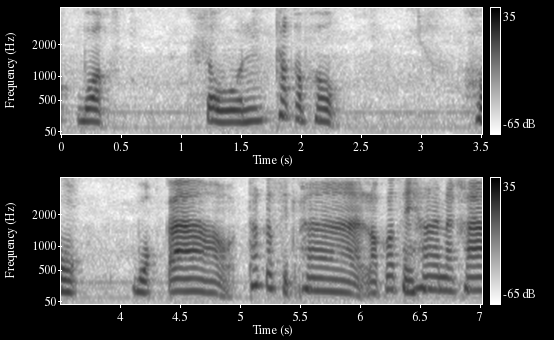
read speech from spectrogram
กบวกศูนย์เท่ากับหกหกบวกเก้าเท่ากับสิบห้าเราก็ใส่ห้านะคะ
